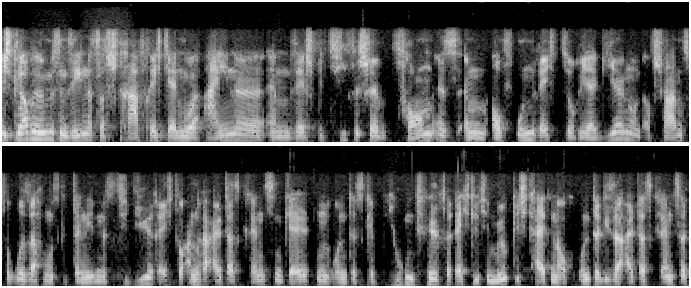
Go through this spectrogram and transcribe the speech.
Ich glaube, wir müssen sehen, dass das Strafrecht ja nur eine ähm, sehr spezifische Form ist, ähm, auf Unrecht zu reagieren und auf Schadensverursachung. Es gibt daneben das Zivilrecht, wo andere Altersgrenzen gelten und es gibt jugendhilferechtliche Möglichkeiten auch unter dieser Altersgrenze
